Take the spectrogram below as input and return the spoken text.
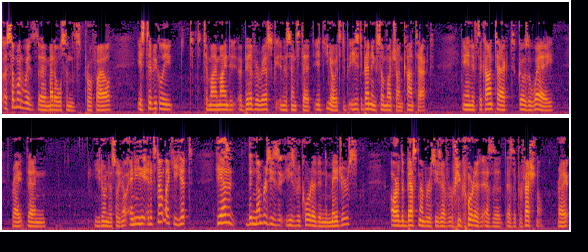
uh, someone with uh, Matt Olson's profile is typically, to my mind, a bit of a risk in the sense that it, you know, it's de- he's depending so much on contact, and if the contact goes away, right, then you don't necessarily know. And he, and it's not like he hit, he hasn't the numbers he's he's recorded in the majors are the best numbers he's ever recorded as a as a professional, right?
